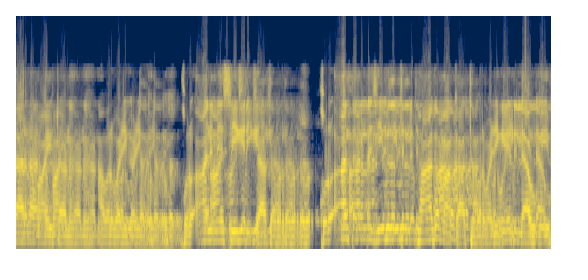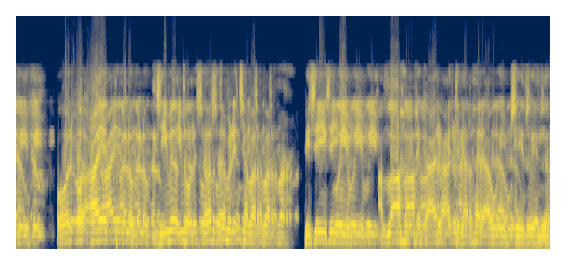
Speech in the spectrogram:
കാരണമായിട്ടാണ് അവർ വഴികെട്ടത്. ഖുർആനിനെ സ്വീകരിക്കാത്തവർ ഖുർആൻ തങ്ങളുടെ ജീവിതത്തിന്റെ ഭാഗമാക്കാത്തവർ വഴികേടിലാവുകയും ഓരോ ആയത്തുകളും ജീവിതത്തോട് ചേർത്ത് പിടിച്ചവർ വിജയിക്കുകയും അള്ളാഹുവിന്റെ കാരുണ്യത്തിന് അർഹരാവുകയും ചെയ്തു എന്ന്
